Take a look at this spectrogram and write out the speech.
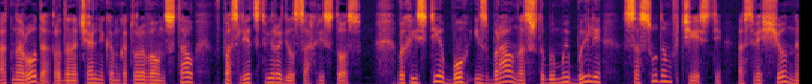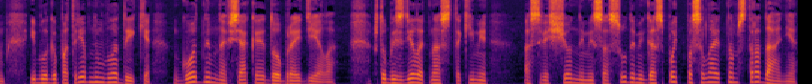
От народа, родоначальником которого он стал, впоследствии родился Христос. Во Христе Бог избрал нас, чтобы мы были сосудом в чести, освященным и благопотребным владыке, годным на всякое доброе дело. Чтобы сделать нас такими освященными сосудами Господь посылает нам страдания,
